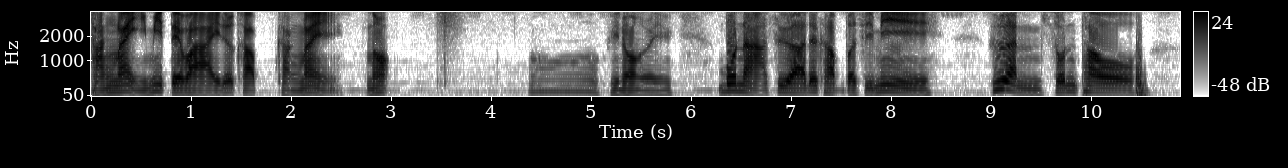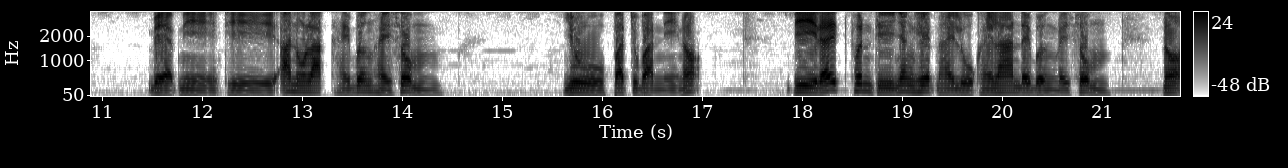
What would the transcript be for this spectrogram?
ขังในมีแต่วายเด้อครับขังในเนาะโอ้พี่น้องเอ้ยบนหนาเสือเด้อครับว่าสิมี เฮื่อนสนเผาแบบนี้ที่อนุรักษ์ให้เบิ่งให้ส้ม อยู่ปัจจุบันนี้เนาะดีได้เพิ่นที่ยังเฮ็ดให้ลูกให้ล้านได้เบิ่งได้ส้ม เนาะ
